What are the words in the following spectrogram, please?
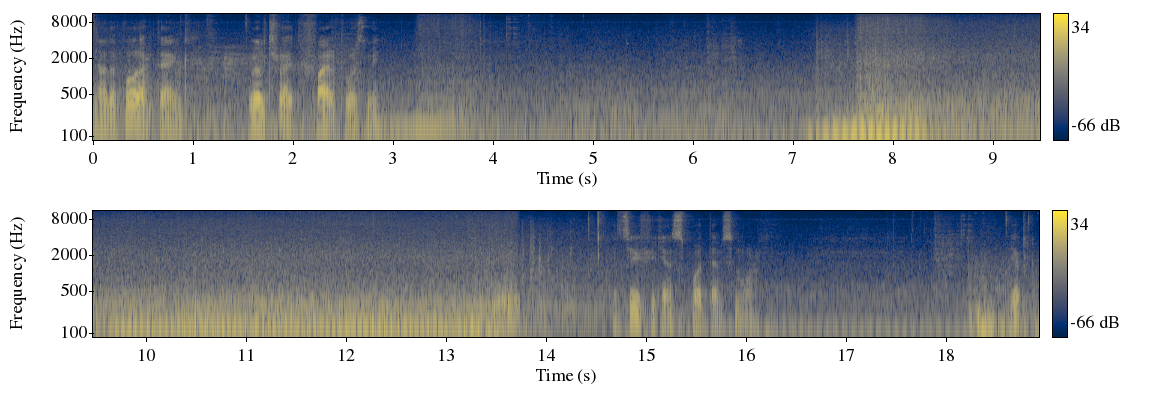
Now the Polak tank will try to fire towards me. Let's see if we can spot them some more. Yep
